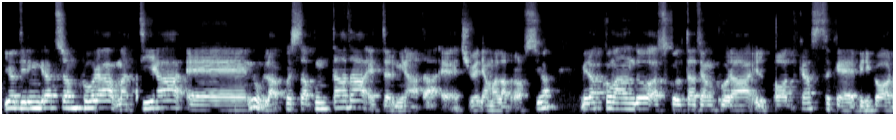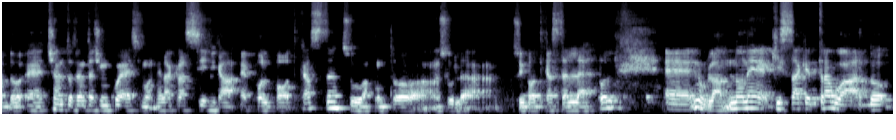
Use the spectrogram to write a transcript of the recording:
Io ti ringrazio ancora Mattia e nulla, questa puntata è terminata e ci vediamo alla prossima. Mi raccomando, ascoltate ancora il podcast che vi ricordo è 135esimo nella classifica Apple Podcast su, appunto sul, sui podcast dell'Apple. Eh, nulla, non è chissà che traguardo,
